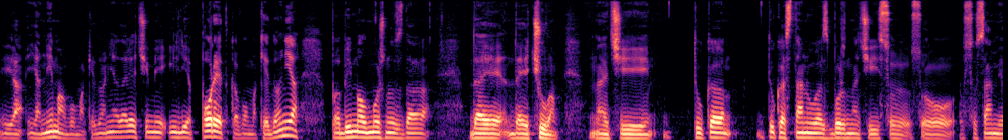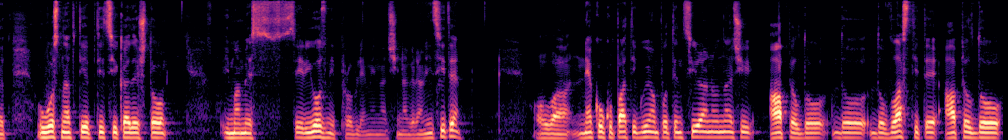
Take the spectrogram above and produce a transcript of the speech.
ја, ја немам во Македонија, да речеме, или е поредка во Македонија, па би имал можност да, да ја, да ја чувам. Значи, тука тука станува збор значи со со со самиот увоз на тие птици каде што имаме сериозни проблеми значи на границите. Ова неколку пати го имам потенцирано, значи апел до до до властите, апел до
